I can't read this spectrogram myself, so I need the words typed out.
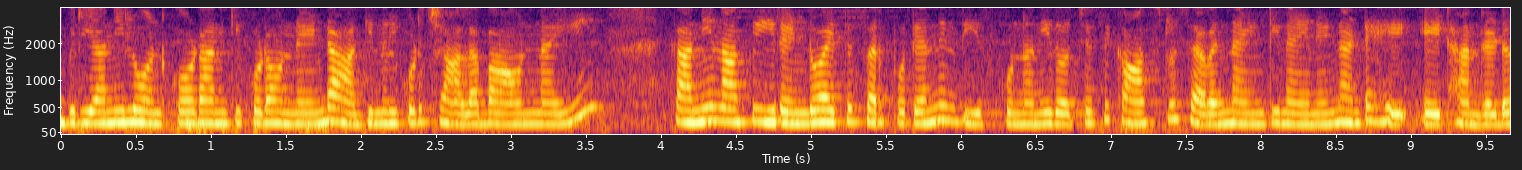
బిర్యానీలు వండుకోవడానికి కూడా ఉన్నాయండి. ఆ గిన్నెలు కూడా చాలా బాగున్నాయి. కానీ నాకు ఈ రెండు అయితే సరిపోతాయని నేను తీసుకున్నాను. ఇది వచ్చేసి కాస్ట్ సెవెన్ నైంటీ నైన్ అండి. అంటే ఎయిట్ హండ్రెడ్.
